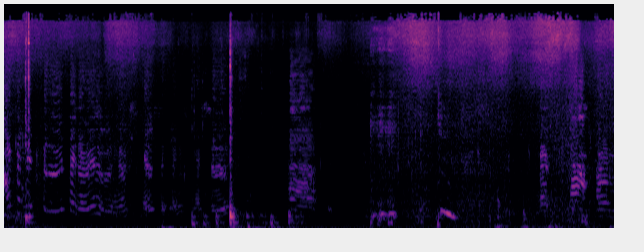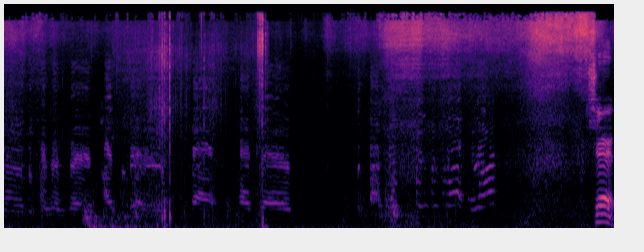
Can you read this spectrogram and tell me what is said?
I think it creates like a really unique space of intimacy. Um, but not only because of the tight quarters, but also because of that a lot. Sure.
